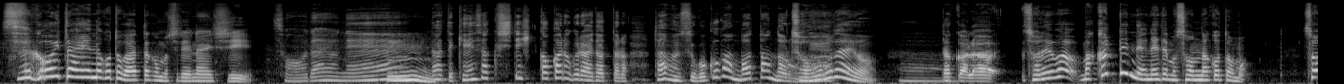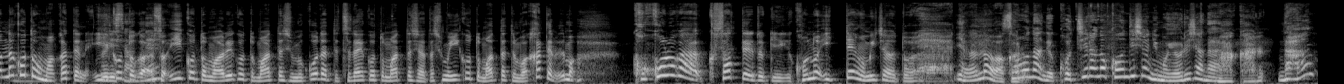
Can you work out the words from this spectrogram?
すごい大変なことがあったかもしれないし。そうだよね、うん。だって検索して引っかかるぐらいだったら多分すごく頑張ったんだろうね。そうだよ、だからそれは分かってんだよねでもそんなこともそんなことも分かってない。いいことが、ねそう、いいことも悪いこともあったし、向こうだって辛いこともあったし、私もいいこともあったって分かってる。でも、心が腐ってる時に、この一点を見ちゃうと、えーってなるのは分かる。そうなんだよこちらのコンディションにもよるじゃない分かる。なんか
